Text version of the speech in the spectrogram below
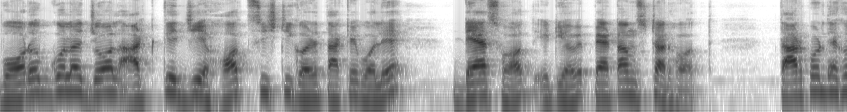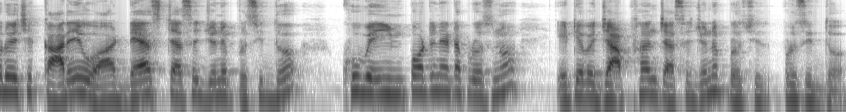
বরফ গলা জল আটকে যে হ্রদ সৃষ্টি করে তাকে বলে ড্যাশ হ্রদ, এটি হবে প্যাটার্ন স্টার হ্রদ। তারপর দেখো রয়েছে কারেওয়া, ড্যাশ চাষের জন্য প্রসিদ্ধ। খুব ইম্পর্টেন্ট একটা প্রশ্ন, এটি হবে জাফরান চাষের জন্য প্রসি- প্রসিদ্ধ।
